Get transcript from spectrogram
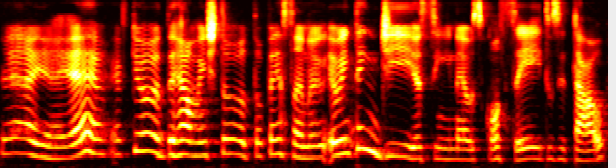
É, é, é, é porque eu realmente tô, tô pensando. Eu entendi, assim, né, os conceitos e tal,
